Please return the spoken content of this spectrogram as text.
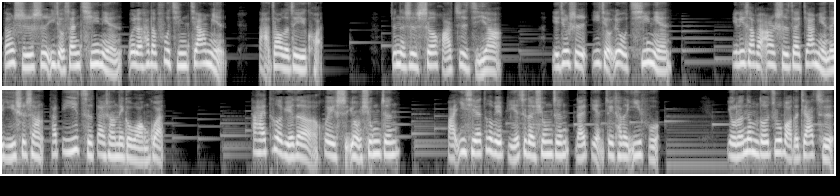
当时是一九三七年，为了他的父亲加冕打造的这一款，真的是奢华至极啊！也就是一九六七年，伊丽莎白二世在加冕的仪式上，她第一次戴上那个王冠。她还特别的会使用胸针，把一些特别别致的胸针来点缀她的衣服。有了那么多珠宝的加持。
